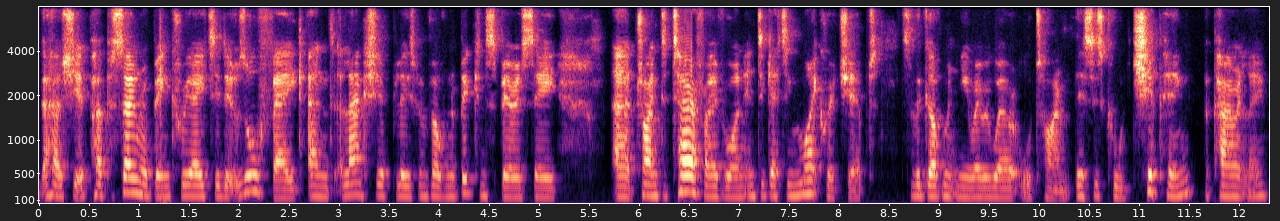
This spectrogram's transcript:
That her, she, her persona had been created. It was all fake, and Lancashire police were involved in a big conspiracy uh, trying to terrify everyone into getting microchipped so the government knew where we were at all time. This is called chipping, apparently.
